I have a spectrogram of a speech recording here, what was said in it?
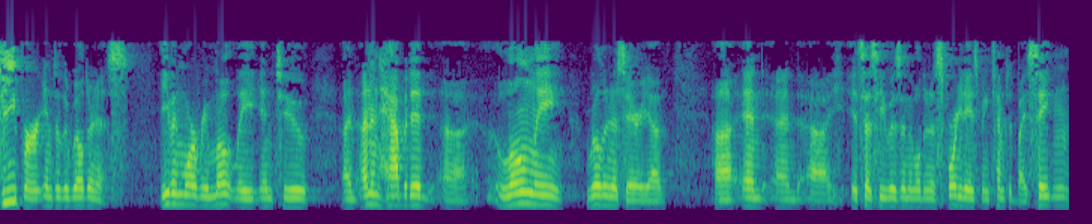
deeper into the wilderness, even more remotely into an uninhabited, uh, lonely wilderness area. Uh, and and uh, it says he was in the wilderness 40 days being tempted by Satan.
